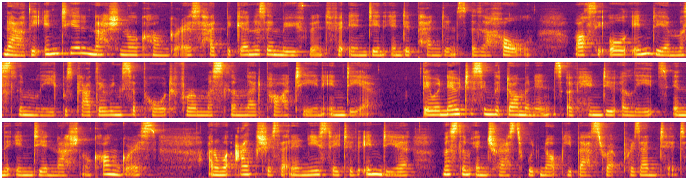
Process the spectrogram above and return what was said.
Now, the Indian National Congress had begun as a movement for Indian independence as a whole, whilst the All India Muslim League was gathering support for a Muslim led party in India. They were noticing the dominance of Hindu elites in the Indian National Congress and were anxious that in a new state of India, Muslim interests would not be best represented.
